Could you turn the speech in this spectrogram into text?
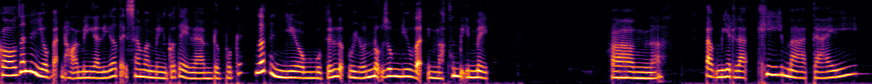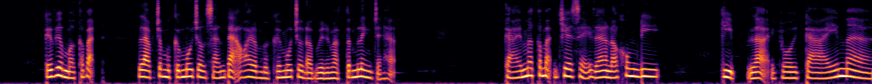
có rất là nhiều bạn hỏi mình là lý do tại sao mà mình có thể làm được một cách rất là nhiều một cái lượng lớn nội dung như vậy mà không bị mệt. Ờm, đặc biệt là khi mà cái cái việc mà các bạn làm trong một cái môi trường sáng tạo hay là một cái môi trường đặc biệt về mặt tâm linh chẳng hạn. Cái mà các bạn chia sẻ ra nó không đi kịp lại với cái mà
